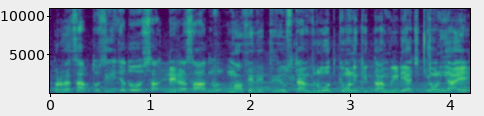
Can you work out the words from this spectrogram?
ਪ੍ਰੋਫੈਸਰ ਸਾਹਿਬ ਤੁਸੀਂ ਜਦੋਂ ਸਾ- ਡੇਰਾ ਸਾਹਿਬ ਨੂੰ ਮਾਫੀ ਦਿੱਤੀ ਸੀ ਉਸ ਟਾਈਮ ਵਿਰੋਧ ਕਿਉਂ ਨਹੀਂ ਕੀਤਾ? ਮੀਡੀਆ 'ਚ ਕਿਉਂ ਨਹੀਂ ਆਏ?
